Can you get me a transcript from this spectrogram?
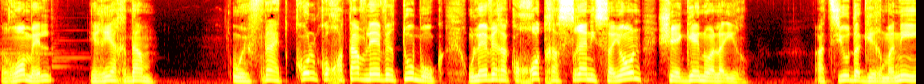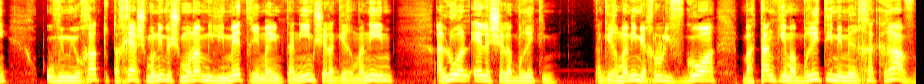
רומל הריח דם. הוא הפנה את כל כוחותיו לעבר טוברוק ולעבר הכוחות חסרי הניסיון שהגנו על העיר. הציוד הגרמני, ובמיוחד תותחי ה-88 מילימטרים האימתניים של הגרמנים, עלו על אלה של הבריטים. הגרמנים יכלו לפגוע בטנקים הבריטים ממרחק רב,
